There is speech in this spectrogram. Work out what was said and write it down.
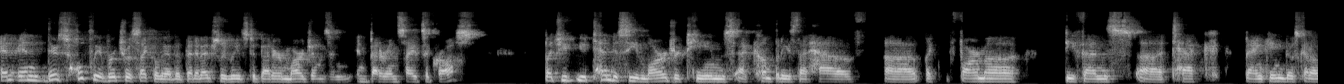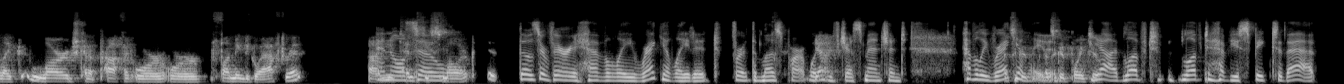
And, and there's hopefully a virtuous cycle there that, that eventually leads to better margins and, and better insights across. But you, you tend to see larger teams at companies that have uh, like pharma, defense, uh, tech, banking, those kind of like large kind of profit or or funding to go after it. Um, and also, smaller. those are very heavily regulated for the most part. What yeah. you've just mentioned, heavily regulated. That's a, good, that's a good point too. Yeah, I'd love to love to have you speak to that.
